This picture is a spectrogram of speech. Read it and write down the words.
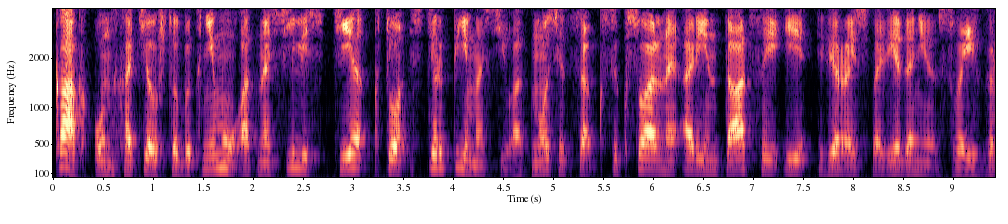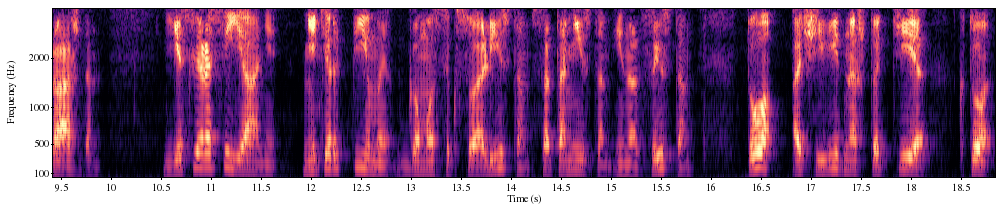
как он хотел, чтобы к нему относились те, кто с терпимостью относится к сексуальной ориентации и вероисповеданию своих граждан? Если россияне – нетерпимы к гомосексуалистам, сатанистам и нацистам, то очевидно, что те, кто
